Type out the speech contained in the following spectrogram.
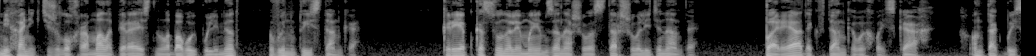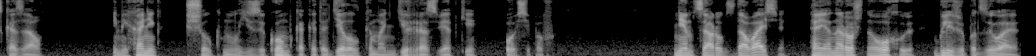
Механик тяжело хромал, опираясь на лобовой пулемет, вынутый из танка. Крепко сунули мы им за нашего старшего лейтенанта. Порядок в танковых войсках. Он так бы и сказал. И механик щелкнул языком, как это делал командир разведки Осипов. «Немцы орут, сдавайся!» А я нарочно охую, ближе подзываю.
